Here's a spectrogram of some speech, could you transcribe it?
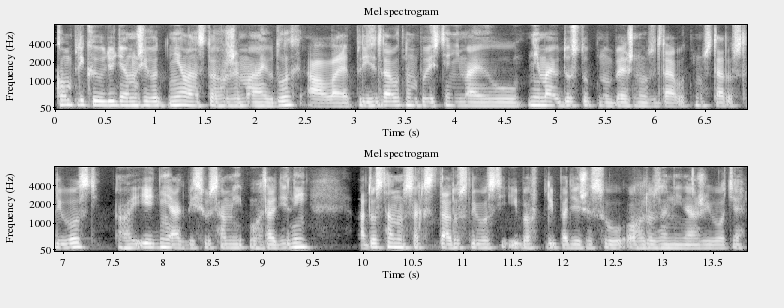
komplikujú ľuďom život nielen z toho, že majú dlh, ale pri zdravotnom poistení majú, nemajú dostupnú bežnú zdravotnú starostlivosť, jedine ak by sú sami uhradili a dostanú sa k starostlivosti iba v prípade, že sú ohrození na živote.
